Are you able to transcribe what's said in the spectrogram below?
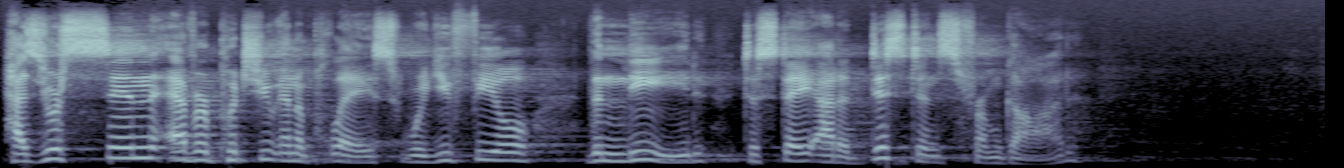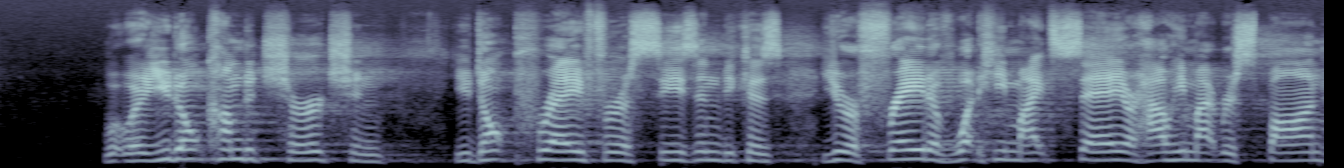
Has your sin ever put you in a place where you feel the need to stay at a distance from God? Where you don't come to church and you don't pray for a season because you're afraid of what he might say or how he might respond.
